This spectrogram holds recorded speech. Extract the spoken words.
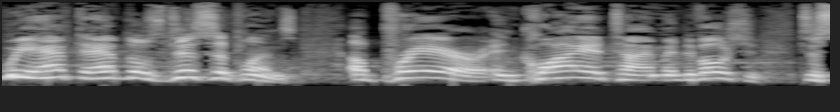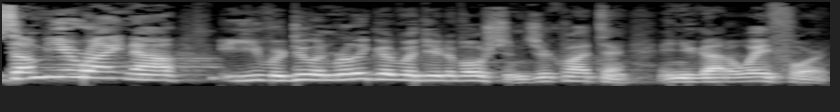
We have to have those disciplines of prayer and quiet time and devotion. To some of you right now, you were doing really good with your devotions, your quiet time, and you got away for it.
